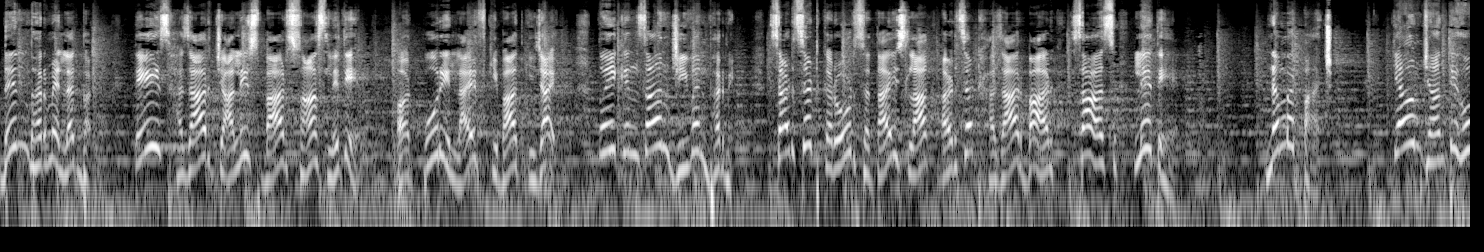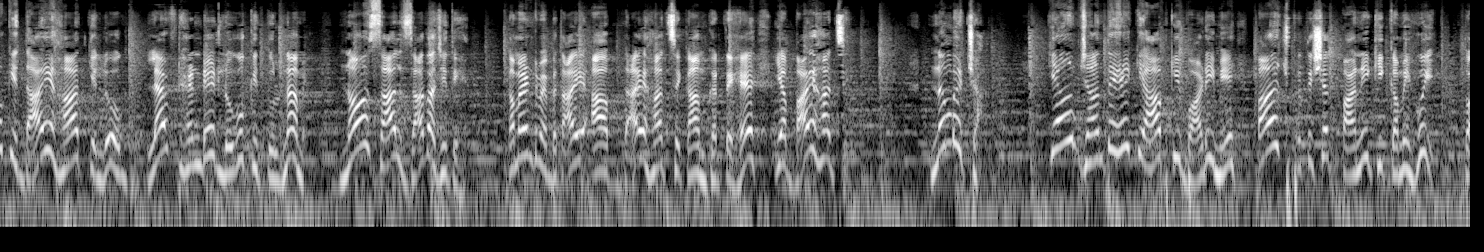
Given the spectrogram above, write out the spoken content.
दिन भर में लगभग तेईस हज़ार चालीस बार सांस लेते हैं। और पूरी लाइफ की बात की जाए तो एक इंसान जीवन भर में सड़सठ करोड़ सताइस लाख अड़सठ हज़ार बार सांस लेते हैं। नंबर पाँच, क्या आप जानते हो कि दाएँ हाथ के लोग लेफ़्ट हैंडेड लोगों की तुलना में नौ साल ज़्यादा जीते हैं? कमेंट में बताएँ, आप दाएँ हाथ से काम करते हैं या बाएँ हाथ से? नंबर चार, क्या आप जानते हैं कि आपकी बॉडी में पाँच प्रतिशत पानी की कमी हुई? तो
